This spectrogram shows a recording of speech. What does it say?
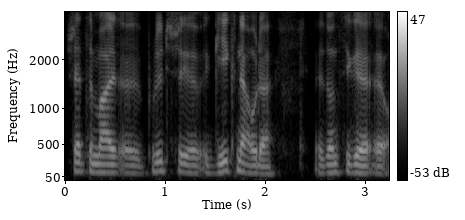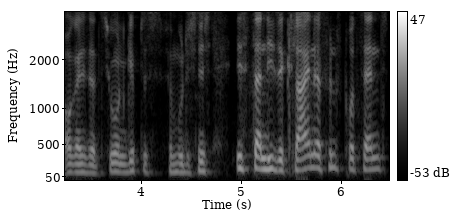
schätze mal, äh, politische Gegner oder äh, sonstige äh, Organisationen gibt es vermutlich nicht, ist dann diese kleine 5%,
